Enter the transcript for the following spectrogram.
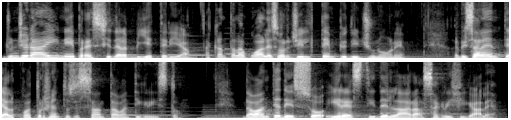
giungerai nei pressi della biglietteria, accanto alla quale sorge il tempio di Giunone, risalente al 460 a.C. Davanti ad esso i resti dell'ara sacrificale.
